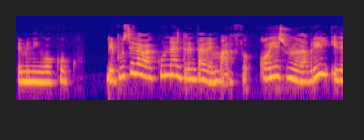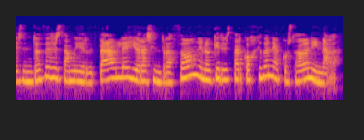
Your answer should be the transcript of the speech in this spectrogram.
de meningococo. Le puse la vacuna el 30 de marzo. Hoy es 1 de abril y desde entonces está muy irritable, llora sin razón y no quiere estar cogido ni acostado ni nada.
